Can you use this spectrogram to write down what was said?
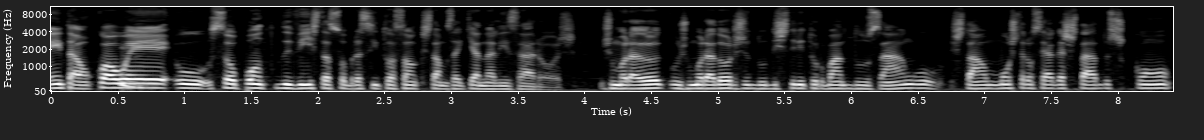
Então, qual é o seu ponto de vista sobre a situação que estamos aqui a analisar hoje? Os, morador, os moradores do distrito urbano do Zango estão, mostram-se agastados com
